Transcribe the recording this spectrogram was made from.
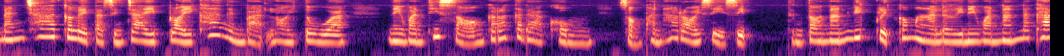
แบงก์ชาติก็เลยตัดสินใจปล่อยค่าเงินบาทลอยตัว ในวันที่ 2 กรกฎาคม 2540 ถึงตอนนั้นวิกฤตก็มาเลยในวันนั้นนะคะ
